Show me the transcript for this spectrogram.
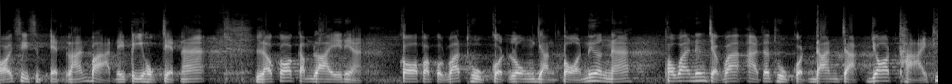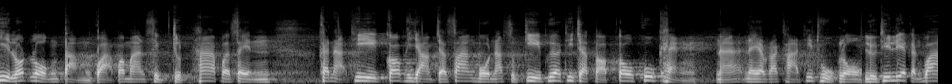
1,441 ล้านบาทในปี 67 นะฮะ แล้วก็กำไรเนี่ยก็ปรากฏว่าถูกกดลงอย่างต่อเนื่องนะ เพราะว่าเนื่องจากว่าอาจจะถูกกดดันจากยอดขายที่ลดลงต่ำกว่าประมาณ 10.5% ขณะที่ก็พยายามจะสร้างโบนัสสุกี้เพื่อที่จะตอบโต้คู่แข่งนะในราคาที่ถูกลง หรือที่เรียกกันว่า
